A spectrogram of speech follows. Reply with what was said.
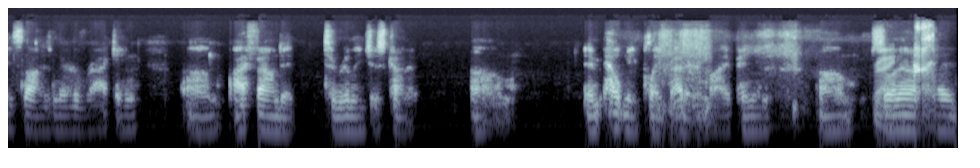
it's not as nerve wracking. Um, I found it to really just kind of, um, it helped me play better in my opinion. Um, right. So then I played,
